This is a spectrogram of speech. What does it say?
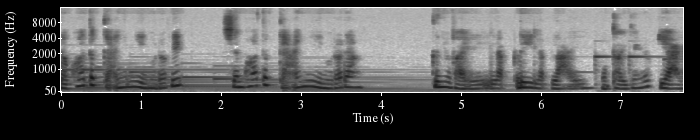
đọc hết tất cả những gì người đó viết, xem hết tất cả những gì người đó đăng. Cứ như vậy lặp đi lặp lại một thời gian rất dài.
